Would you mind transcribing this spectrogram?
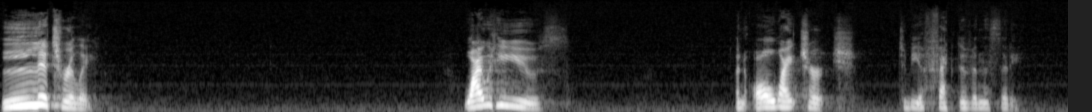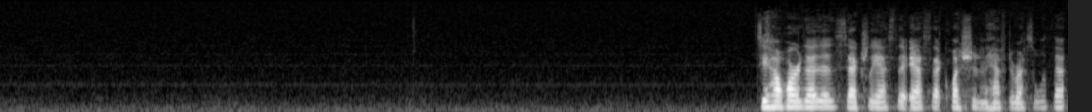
literally. Why would he use an all white church to be effective in the city? See how hard that is to actually ask that, ask that question and have to wrestle with that?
